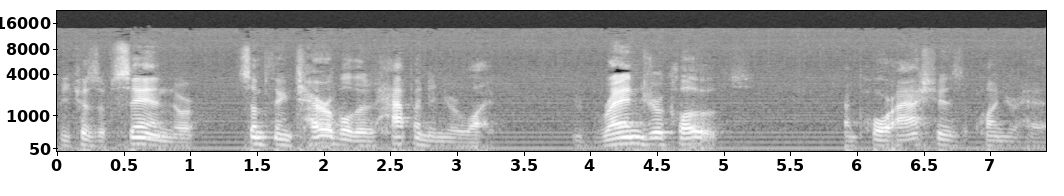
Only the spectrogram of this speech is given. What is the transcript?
because of sin or something terrible that had happened in your life, you'd rend your clothes and pour ashes upon your head.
